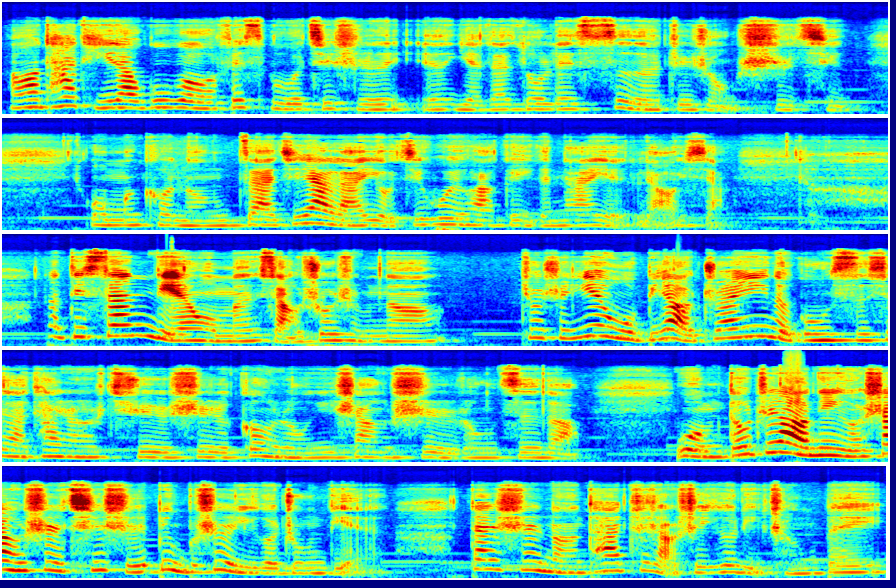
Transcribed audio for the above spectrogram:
然后他提到 Google 和 Facebook 其实也也在做类似的这种事情。我们可能在接下来有机会的话，可以跟他也聊一下。那第三点，我们想说什么呢？就是业务比较专一的公司，现在看上去是更容易上市融资的。我们都知道，那个上市其实并不是一个终点，但是呢，它至少是一个里程碑。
